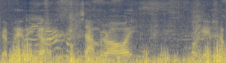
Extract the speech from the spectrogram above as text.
แบบไพรเวทก็ 300 โอเคครับ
